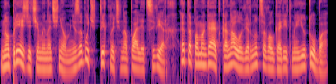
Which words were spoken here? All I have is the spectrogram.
Но прежде чем мы начнем, не забудь тыкнуть на палец вверх. Это помогает каналу вернуться в алгоритмы YouTube.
